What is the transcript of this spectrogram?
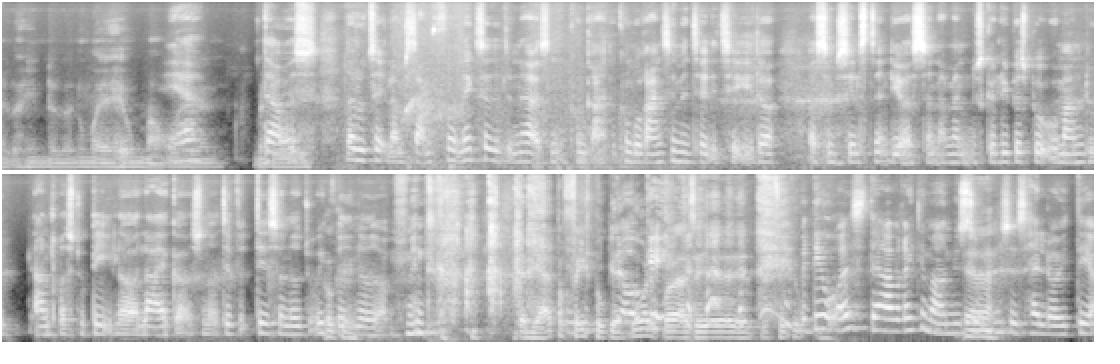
eller hende, eller nu må jeg hæve mig over Ja. den anden. Men Der det er også, når du taler om samfund, ikke, så er det den her sådan, konkurren- konkurrencementalitet, og, og som selvstændig også, sådan, at man nu skal lige passe på, hvor mange du, andre du deler og liker og sådan noget. Det, det er sådan noget, du ikke Okay. ved noget om. Men, Jamen, jeg er på Facebook, jeg bruger det for, altså, jeg, jeg, jeg, men det er jo også, der er rigtig meget misundelseshalløj der,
